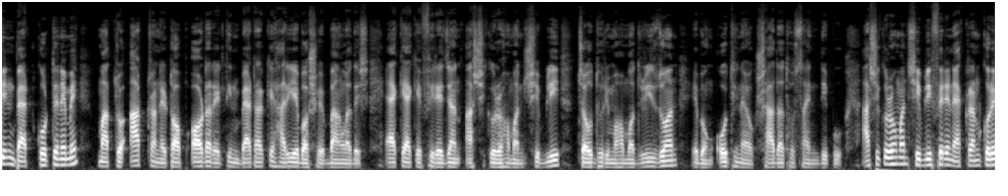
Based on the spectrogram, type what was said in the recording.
দিন ব্যাট করতে নেমে মাত্র আট রানে টপ অর্ডারের তিন ব্যাটারকে হারিয়ে বসে বাংলাদেশ। একে একে ফিরে যান আশিকুর রহমান, শিবলি, চৌধুরী মোহাম্মদ রিজওয়ান এবং অধিনায়ক সাদাত হোসাইন দীপু। আশিকুর রহমান, শিবলি ফেরেন এক রান করে,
